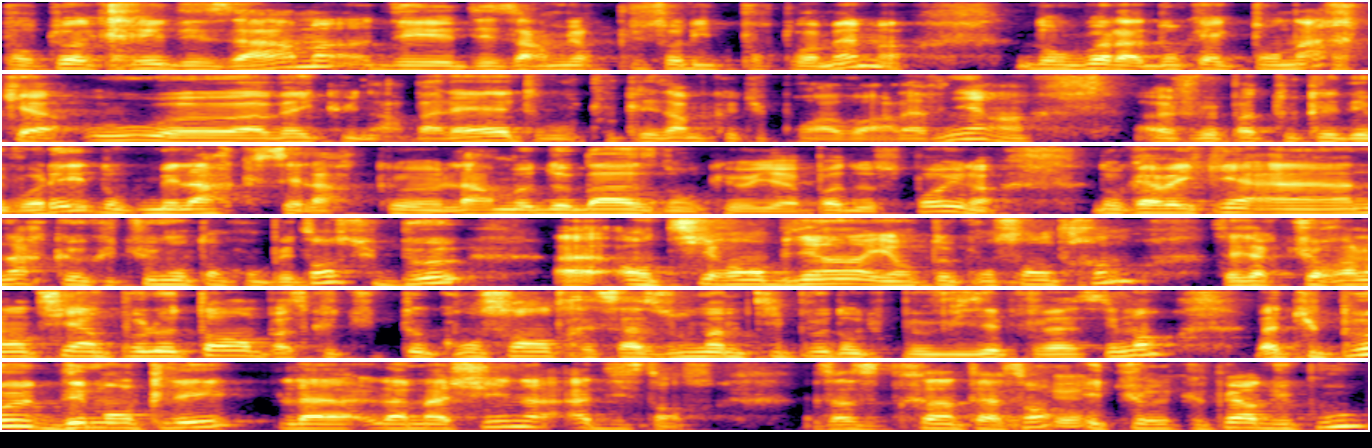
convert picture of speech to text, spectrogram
pour toi créer des armes, des, des armures plus solides pour toi-même. Donc voilà, donc avec ton arc ou euh, avec une arbalète ou toutes les armes que tu pourras avoir à l'avenir. hein. Je vais pas toutes les dévoiler. Donc mais l'arc c'est l'arc, l'arme de base, donc il n'y a pas de spoil. Donc avec un, un arc que tu montes en compétence, tu peux en tirant bien et en te concentrant, c'est-à-dire que tu ralentis un peu le temps parce que tu te concentres et ça zoome un petit peu, donc tu peux viser plus facilement. Bah, tu peux démanteler la, la machine à distance. Et ça, c'est très intéressant. Et tu récupères du coup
